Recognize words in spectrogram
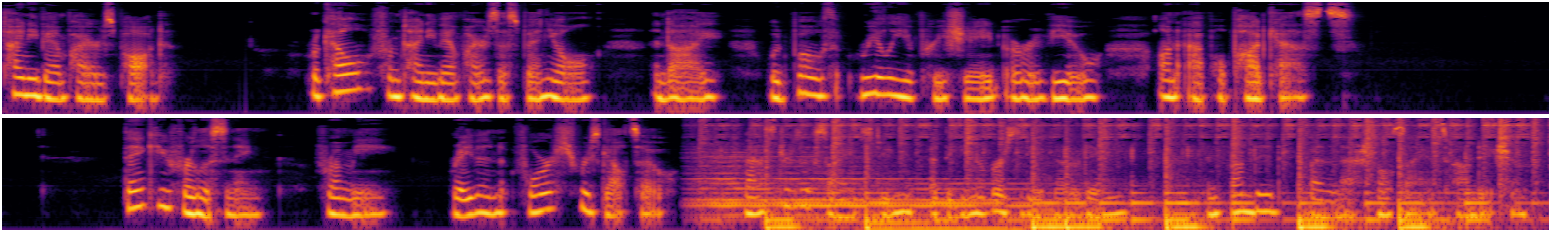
tinyvampirespod. Raquel from Tiny Vampires Espanol and I would both really appreciate a review on Apple Podcasts. Thank you for listening from me, Raven Forrest Riscalzo, Masters of Science student at the University of Notre Dame and funded by the National Science Foundation.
